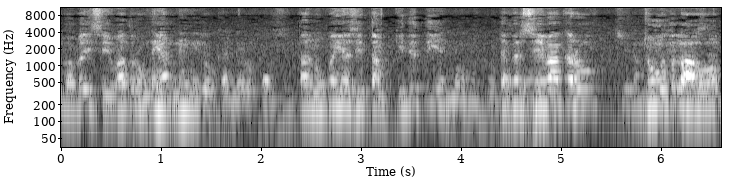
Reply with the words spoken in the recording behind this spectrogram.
ਬਾਬਾ ਜੀ ਸੇਵਾ ਤੋਂ ਨਹੀਂ ਰੋਕਿਆ? ਨਹੀਂ ਨਹੀਂ ਰੋਕਿਆ ਨਹੀਂ ਰੋਕਿਆ ਜੀ ਤੁਹਾਨੂੰ ਕੋਈ ਅਸੀਂ ਧਮਕੀ ਦਿੱਤੀ ਹੈ? ਨਹੀਂ ਨਹੀਂ ਕੋਈ ਤੇ ਫਿਰ। ਸੇਵਾ ਕਰੋ ਜੋਤ ਲਾਓ।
